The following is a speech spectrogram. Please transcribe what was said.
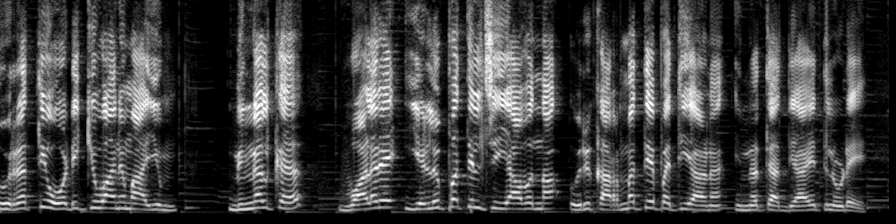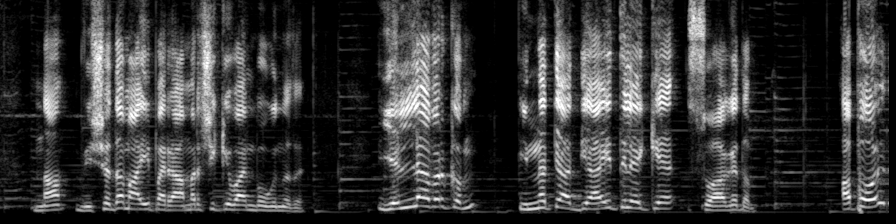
തുരത്തി ഓടിക്കുവാനുമായും നിങ്ങൾക്ക് വളരെ എളുപ്പത്തിൽ ചെയ്യാവുന്ന ഒരു കർമ്മത്തെ പറ്റിയാണ് ഇന്നത്തെ അധ്യായത്തിലൂടെ നാം വിശദമായി പരാമർശിക്കുവാൻ പോകുന്നത്. എല്ലാവർക്കും ഇന്നത്തെ അധ്യായത്തിലേക്ക് സ്വാഗതം. അപ്പോൾ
